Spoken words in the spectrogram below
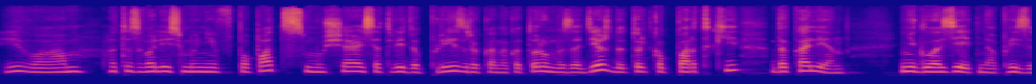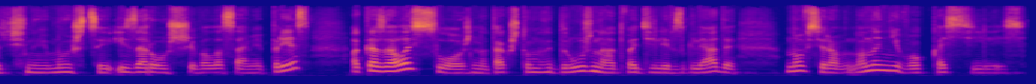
«И вам», — отозвались мы не в попад, смущаясь от вида призрака, на котором из одежды только портки до колен. Не глазеть на призрачные мышцы и заросший волосами пресс оказалось сложно, так что мы дружно отводили взгляды, но все равно на него косились.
